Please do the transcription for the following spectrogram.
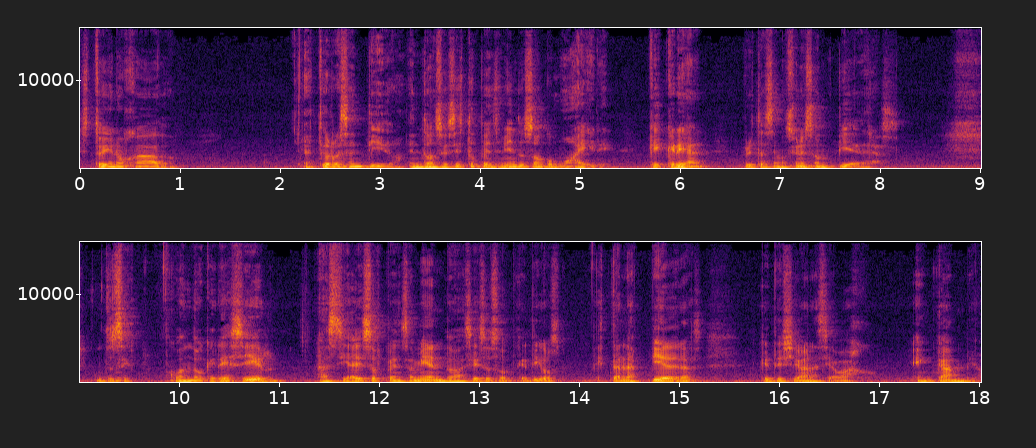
Estoy enojado. Estoy resentido. Entonces, estos pensamientos son como aire que crean, pero estas emociones son piedras. Entonces, cuando querés ir hacia esos pensamientos, hacia esos objetivos, están las piedras que te llevan hacia abajo. En cambio,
